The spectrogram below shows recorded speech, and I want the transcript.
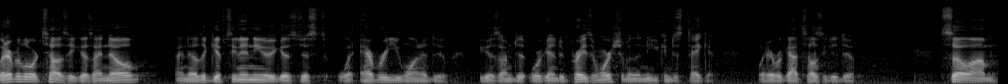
whatever the Lord tells you." He goes, "I know I know the gifting in you. He goes, just whatever you want to do. He goes, I'm just, we're going to do praise and worship, and then you can just take it, whatever God tells you to do. So, um,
